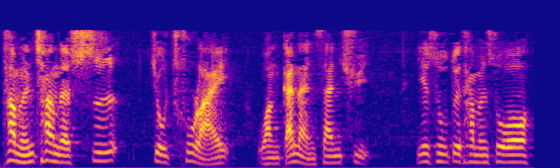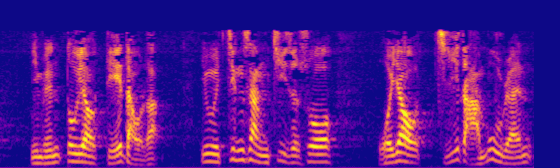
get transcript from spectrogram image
他们唱的诗就出来往橄榄山去。耶稣对他们说：“你们都要跌倒了，因为经上记着说，我要击打牧人，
